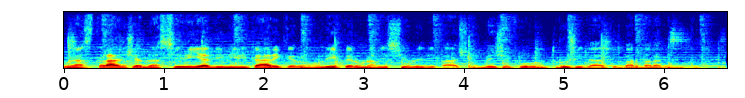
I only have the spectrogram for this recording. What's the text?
Una strage da Siria di militari che erano lì per una missione di pace, invece furono trucidati barbaramente.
